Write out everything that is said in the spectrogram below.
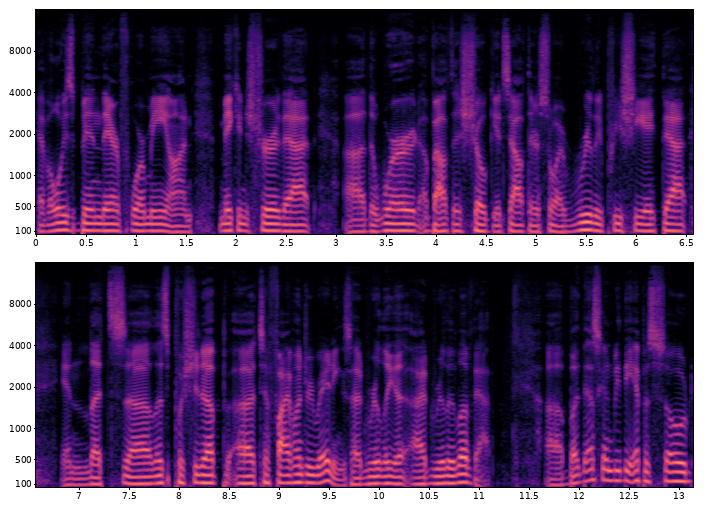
have always been there for me on making sure that uh, the word about this show gets out there. So I really appreciate that, and let's uh, let's push it up uh, to 500 ratings. I'd really I'd really love that. Uh, but that's going to be the episode.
